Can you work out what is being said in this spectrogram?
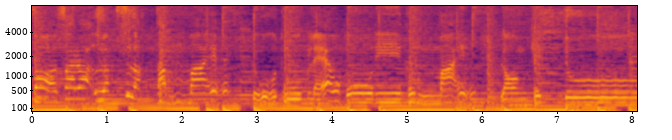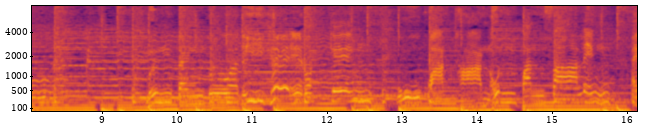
ซ่อสาระเอือกเสือกทำไม ดูถูกแล้วกูดีขึ้นไหม ลองคิดดู มึงแต่งตัวดีแค่รถเก่งกูขวาดทานนปันซาเล็งให้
